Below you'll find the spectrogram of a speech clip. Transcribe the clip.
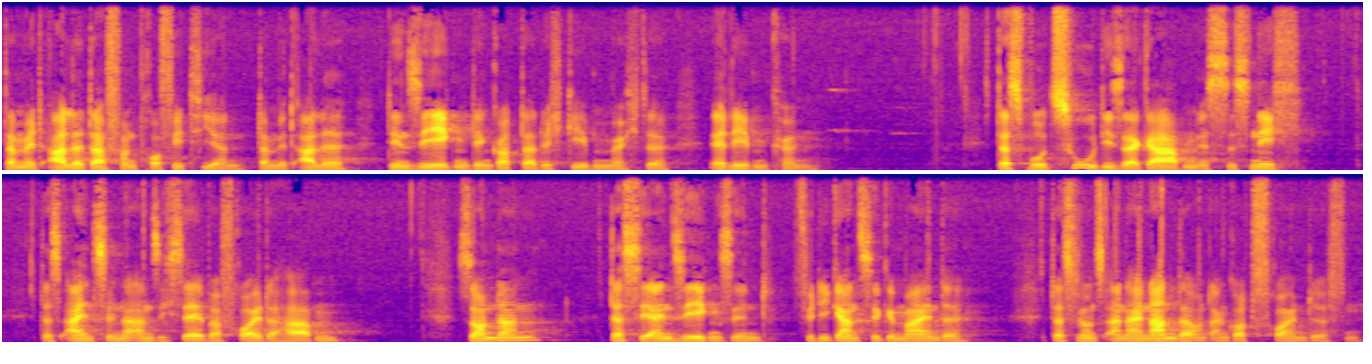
damit alle davon profitieren, damit alle den Segen, den Gott dadurch geben möchte, erleben können? Das Wozu dieser Gaben ist es nicht, dass Einzelne an sich selber Freude haben, sondern dass sie ein Segen sind für die ganze Gemeinde, dass wir uns aneinander und an Gott freuen dürfen.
